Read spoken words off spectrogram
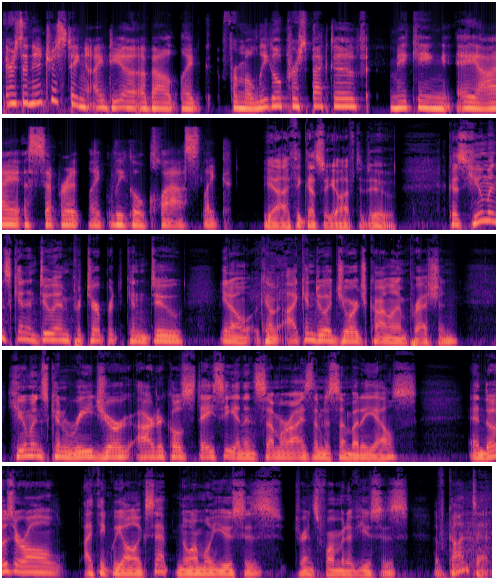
There's an interesting idea about like from a legal perspective, making AI a separate like legal class. Like Yeah, I think that's what you'll have to do. Because humans can do interpret, can do, you know, can, I can do a George Carlin impression. Humans can read your articles, Stacey, and then summarize them to somebody else. And those are all, I think we all accept normal uses, transformative uses of content.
